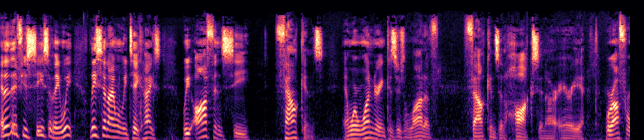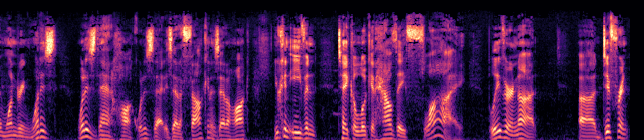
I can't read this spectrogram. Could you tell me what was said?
And then if you see something, we Lisa and I when we take hikes, we often see falcons, and we're wondering because there's a lot of falcons and hawks in our area. We're often wondering what is what is that hawk? What is that? Is that a falcon? Is that a hawk? You can even take a look at how they fly. Believe it or not, uh, different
